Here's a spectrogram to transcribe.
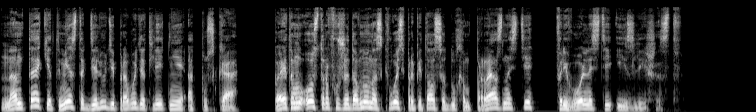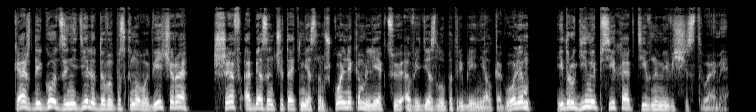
Нантакет – место, где люди проводят летние отпуска, поэтому остров уже давно насквозь пропитался духом праздности, фривольности и излишеств. Каждый год за неделю до выпускного вечера шеф обязан читать местным школьникам лекцию о вреде злоупотребления алкоголем и другими психоактивными веществами.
